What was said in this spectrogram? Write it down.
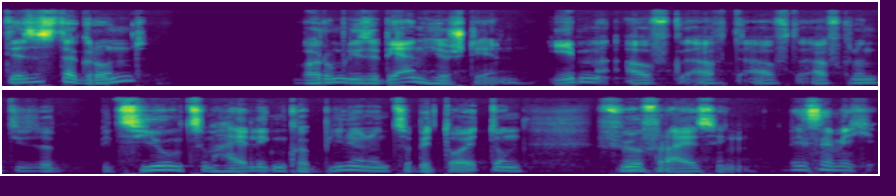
das ist der Grund, warum diese Bären hier stehen. Eben auf, auf, auf, aufgrund dieser Beziehung zum heiligen Korbinian und zur Bedeutung für Freising. Wie es nämlich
